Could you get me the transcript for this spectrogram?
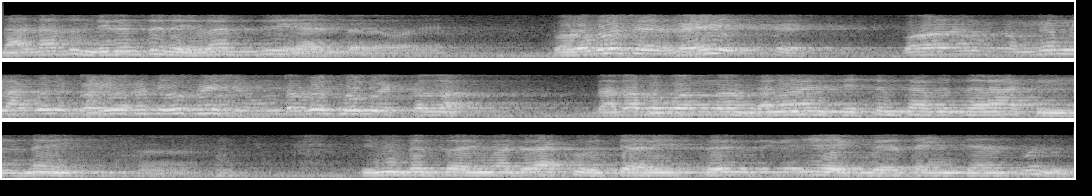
દાદા તો નિરંતર રહેવા જ. બરોબર છે રહે છે. પણ એમ અમને એમ લાગે છે ઘણી વખત એવું થાય છે હું દરરોજ બોલું એક કલાક. દાદા ભગવાન સિસ્ટમ તો આપણે રાખવી નહીં. સિમંદર સ્વામી માટે રાખવું ચાલીસ એક બે ત્રણ ચાર બધું.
